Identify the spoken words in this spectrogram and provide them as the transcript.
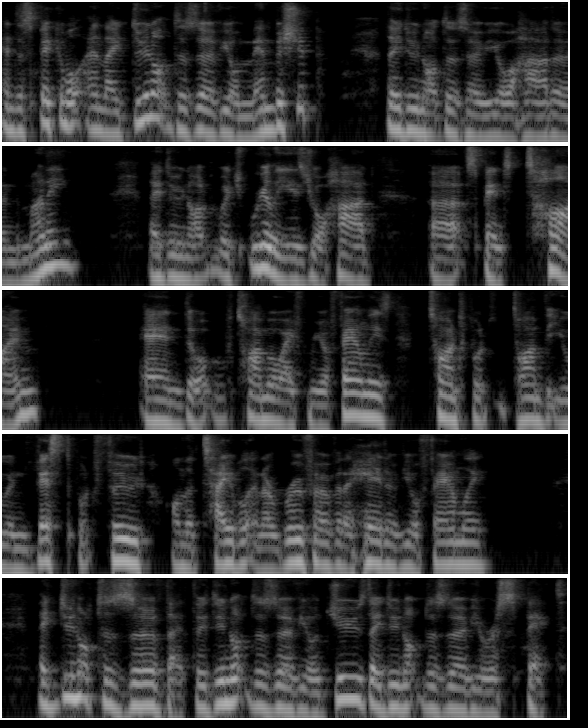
and despicable, and they do not deserve your membership. They do not deserve your hard earned money. They do not, which really is your hard uh, spent time and uh, time away from your families, time to put time that you invest to put food on the table and a roof over the head of your family. They do not deserve that. They do not deserve your dues. They do not deserve your respect.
